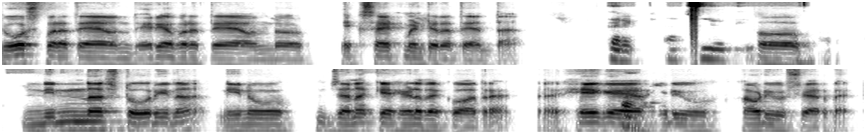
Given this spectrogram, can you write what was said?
ಜೋಶ್ ಬರುತ್ತೆ ಒಂದು ಧೈರ್ಯ ಬರುತ್ತೆ ಒಂದು ಎಕ್ಸೈಟ್ಮೆಂಟ್ ಇರುತ್ತೆ ಅಂತ ನಿನ್ನ ಸ್ಟೋರಿನ ನೀನು ಜನಕ್ಕೆ ಹೇಳಬೇಕು ಆದ್ರೆ ಹೇಗೆ ಹಾ. Do you share that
